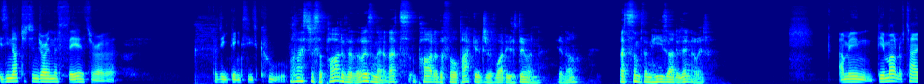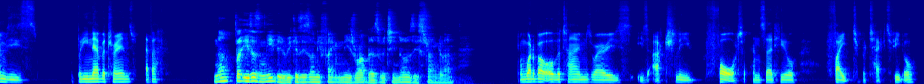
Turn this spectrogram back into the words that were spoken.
Is he not just enjoying the theatre of it? Because he thinks he's cool. Well, that's just a part of it, though, isn't it? That's part of the full package of what he's doing, you know? That's something he's added into it. I mean, the amount of times he's, but he never trains ever. No, but he doesn't need to because he's only fighting these robbers, which he knows he's stronger than. And what about all the times where he's he's actually fought and said he'll fight to protect people?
